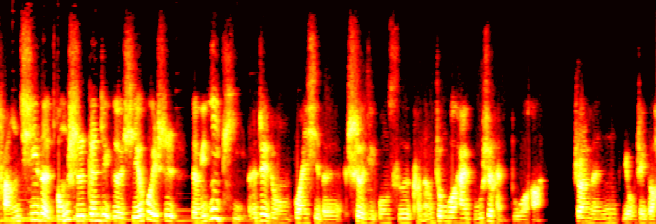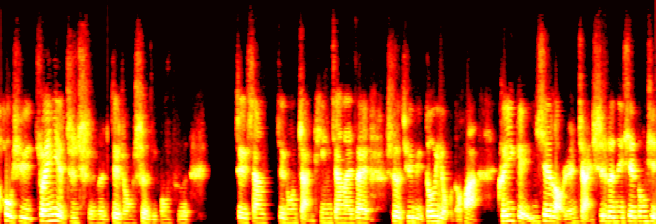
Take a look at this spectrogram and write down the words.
长期的同时跟这个协会是等于一体的这种关系的设计公司，可能中国还不是很多哈。专门有这个后续专业支持的这种设计公司，这像这种展厅将来在社区里都有的话，可以给一些老人展示的那些东西。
